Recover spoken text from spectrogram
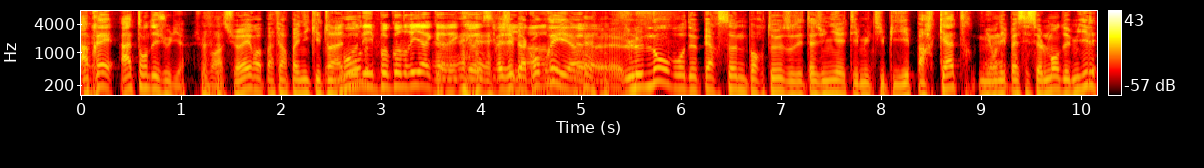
Après, attendez Julia, je vais vous rassurer, on va pas faire paniquer tout Bah, le monde. on est hypochondriaques avec. euh, Bah, J'ai bien compris. hein, euh, Le nombre de personnes porteuses aux États-Unis a été multiplié par 4, mais on est passé seulement de 1000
